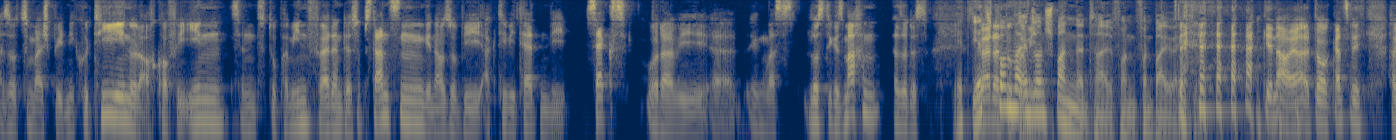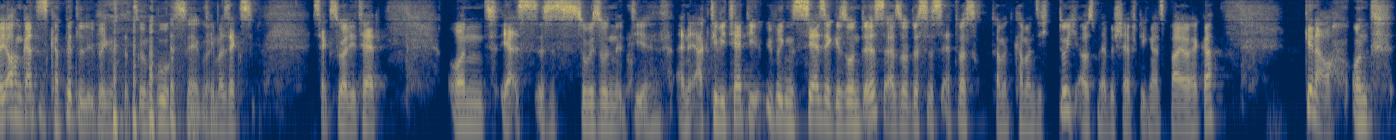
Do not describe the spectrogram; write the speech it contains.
Also zum Beispiel Nikotin oder auch Koffein sind dopaminfördernde Substanzen, genauso wie Aktivitäten wie Sex oder wie äh, irgendwas Lustiges machen. Also das jetzt, jetzt kommen Dopamin. wir in so einen spannenden Teil von von Biohacking. genau, ja, doch, ganz wichtig. Habe ich auch ein ganzes Kapitel übrigens dazu im Buch. Sehr gut. Thema Sex, Sexualität. Und ja, es, es ist sowieso eine, die, eine Aktivität, die übrigens sehr, sehr gesund ist. Also das ist etwas, damit kann man sich durchaus mehr beschäftigen als Biohacker. Genau. Und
